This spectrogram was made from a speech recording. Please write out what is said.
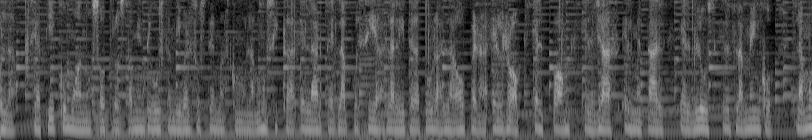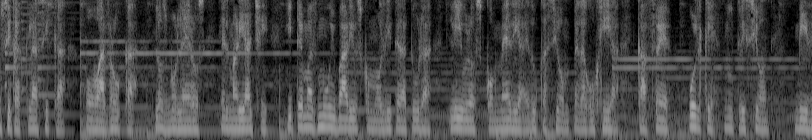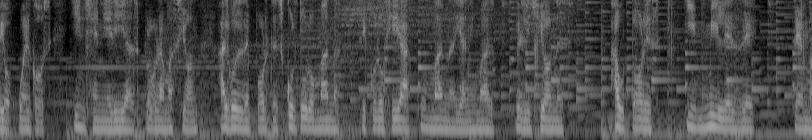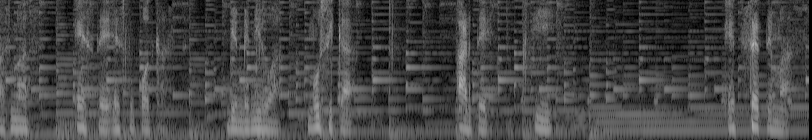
Hola, si a ti como a nosotros también te gustan diversos temas como la música, el arte, la poesía, la literatura, la ópera, el rock, el punk, el jazz, el metal, el blues, el flamenco, la música clásica o barroca, los boleros, el mariachi y temas muy varios como literatura, libros, comedia, educación, pedagogía, café, pulque, nutrición, videojuegos, ingenierías, programación, algo de deportes, cultura humana, psicología humana y animal, religiones, autores y miles de temas más. Este es tu podcast. Bienvenido a Música, Arte y etcétera más.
